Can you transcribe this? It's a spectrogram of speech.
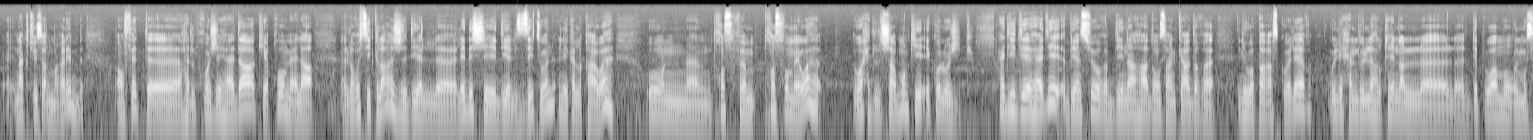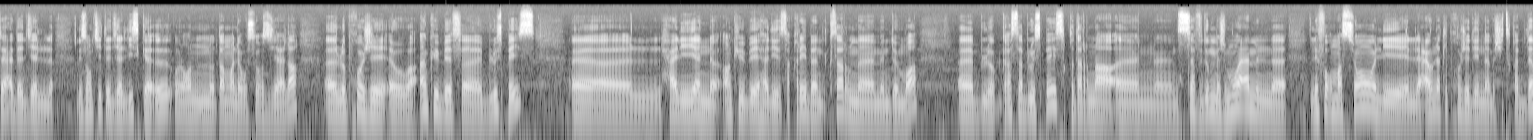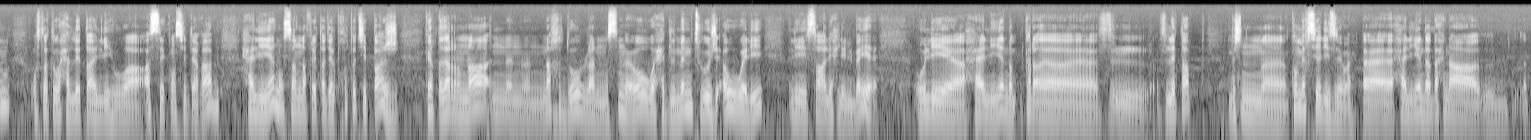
Enactus المغرب en fait هذا ال projet هذا كيقوم على ال recyclage ديال les déchets ديال الزيتون اللي كنلقاوه ون transformer يوه واحد ال charbon qui est écologique. هاد l'idée هادي bien sûr بديناها dans un cadre اللي هو parascolaire واللي الحمد لله لقينا ال déploiement والمساعده ديال les entités ديال l'ISCAE et notamment les ressources ديالها. le projet هو incubé في Blue Space حاليا incubé هذه تقريبا أكثر من deux mois grâce Blue Space قدرنا نستافدوا مجموعة من les formations اللي عاونت ال projet ديالنا باش يتقدم. وصلت لواحد l'état اللي هو assez considérable حاليا وصلنا في l'état ديال ال prototypage فين قدرنا ناخذوا ولا نصنعوا واحد المنتوج أولي اللي صالح للبيع. واللي حاليا في l'étape باش ن commercialiser يوه حاليا دابا حنا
